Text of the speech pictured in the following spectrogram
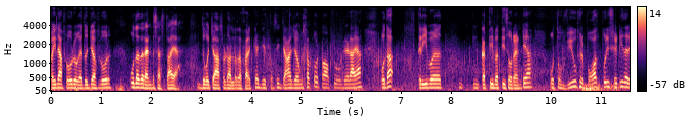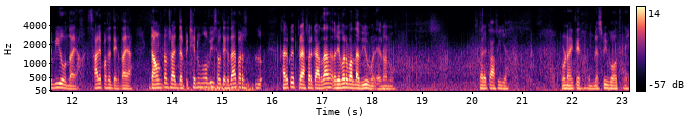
ਪਹਿਲਾ ਫਲੋਰ ਹੋ ਗਿਆ, ਦੂਜਾ ਫਲੋਰ ਉਹਦਾ ਤਾਂ ਰੈਂਟ ਸਸਤਾ ਆ। 2-400 ਡਾਲਰ ਦਾ ਫ਼ਰਕ ਹੈ। ਜੇ ਤੁਸੀਂ ਜਾ ਜਾਓਗੇ, ਸਭ ਤੋਂ ਟੌਪ ਫਲੋਰ ਜਿਹੜਾ ਆ, ਉਹਦਾ ਕਰੀਬ 31-3200 ਰੈਂਟ ਆ। ਉਤੋਂ ਵਿਊ ਫਿਰ ਬਹੁਤ ਪੂਰੀ ਸਿਟੀ ਦਾ ਰਿਵਿਊ ਆਉਂਦਾ ਆ। ਸਾਰੇ ਪਾਸੇ ਦਿਖਦਾ ਆ। ਡਾਊਨਟਾਊਨ ਸਾਈਡ ਦਾ ਪਿੱਛੇ ਨੂੰ ਉਹ ਵੀ ਸਭ ਦਿਖਦਾ, ਪਰ ਹਰ ਕੋਈ ਪ੍ਰੈਫਰ ਕਰਦਾ ਰਿਵਰ ਵੱਲ ਦਾ ਵਿਊ ਮਿਲੇ ਉਹਨਾਂ ਨੂੰ। ਪਰ ਕਾਫੀ ਆ। ਹੁਣ ਇੱਥੇ ਹੋਮਲੈਸ ਵੀ ਬਹੁਤ ਨੇ।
